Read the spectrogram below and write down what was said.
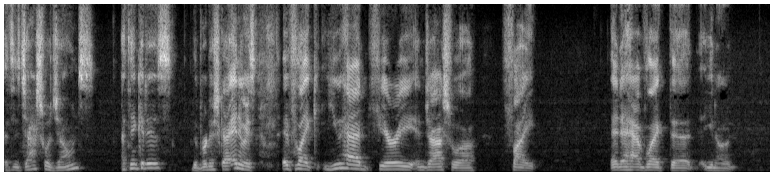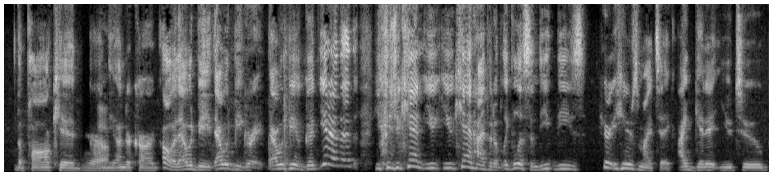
is it Joshua Jones? I think it is the British guy. Anyways, if like you had Fury and Joshua fight, and to have like the you know the Paul kid Yeah. on the undercard. Oh, that would be that would be great. That would be a good you know because you can't you you can't hype it up. Like listen, the, these here here's my take. I get it. YouTube,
